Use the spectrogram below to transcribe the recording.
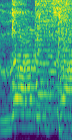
Valentine.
